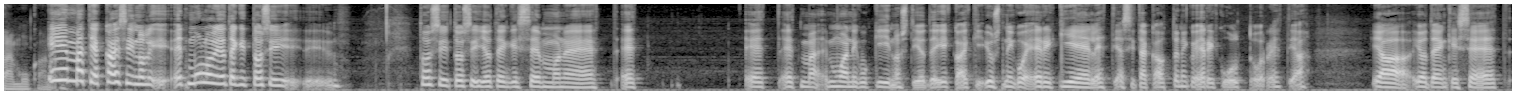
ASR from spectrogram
tai mukaan? En mä tiedä, kai siinä oli, että mulla oli jotenkin tosi, tosi, tosi jotenkin semmoinen, että, että että et mä, mua niinku kiinnosti jotenkin kaikki just niinku eri kielet ja sitä kautta niinku eri kulttuurit ja, ja jotenkin se, että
